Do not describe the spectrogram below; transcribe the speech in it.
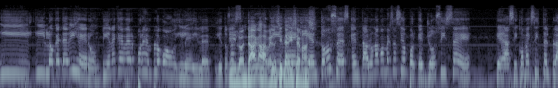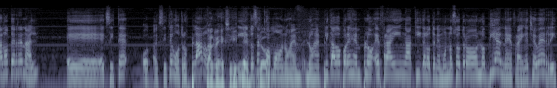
Y, y lo que te dijeron tiene que ver, por ejemplo, con... Y, le, y, le- y entonces, y lo indagas a ver si te dice más. Y entonces entablo una conversación porque yo sí sé que así como existe el plano terrenal, eh, existe o- existen otros planos. Tal vez existe. Y entonces, Yo- como nos ha, nos ha explicado, por ejemplo, Efraín aquí, que lo tenemos nosotros los viernes, Efraín Echeverry,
